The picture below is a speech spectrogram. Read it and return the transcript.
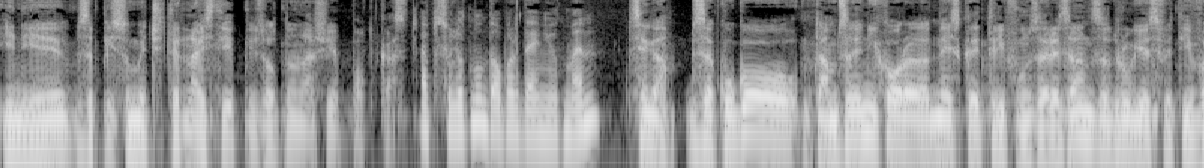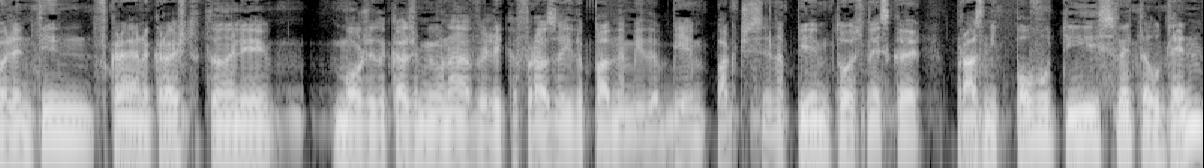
и ние записваме 14 епизод на нашия подкаст. Абсолютно добър ден и от мен. Сега, за кого, там за едни хора днеска е Трифон Зарезан, за други е Свети Валентин, в края на краищата, нали, може да кажем и оная велика фраза и да паднем и да бием пак, че се напием, т.е. днеска е празник повод и светъл ден.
